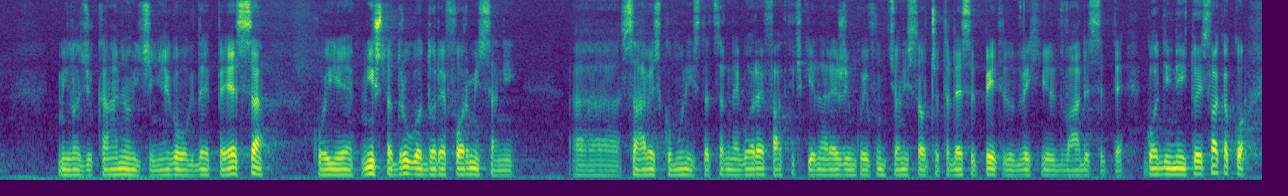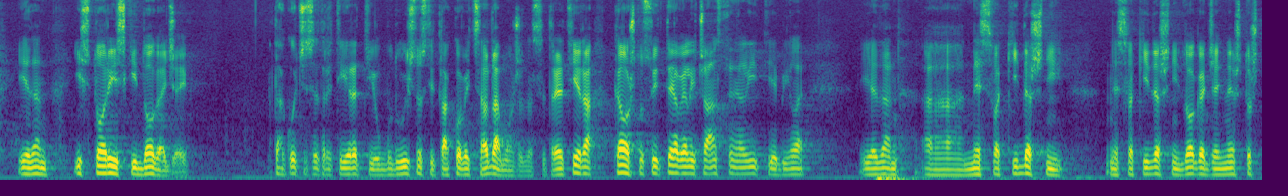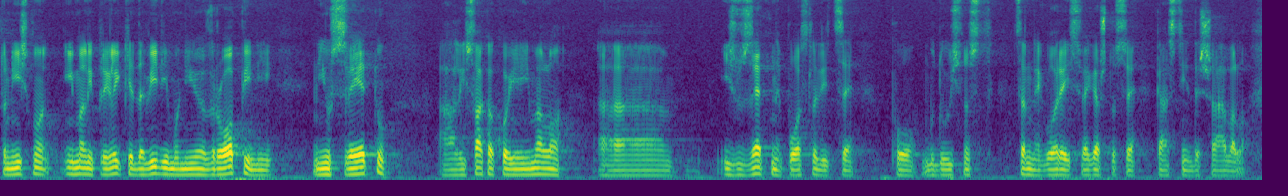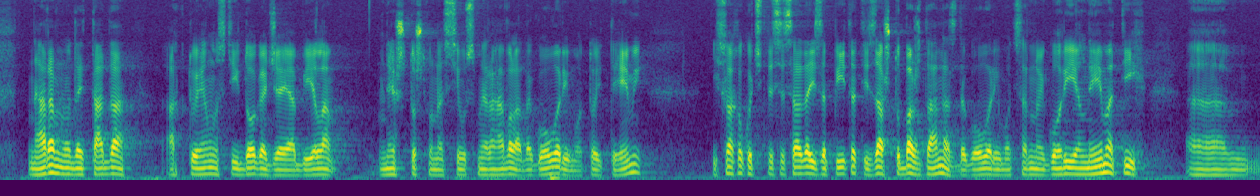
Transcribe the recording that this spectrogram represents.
Mila Đukanovića i njegovog DPS-a, koji je ništa drugo do reformisani Savez komunista Crne Gore, faktički jedan režim koji je funkcionisao od 1945. do 2020. godine i to je svakako jedan istorijski događaj tako će se tretirati u budućnosti, tako već sada može da se tretira, kao što su i te veličanstvene litije bile jedan nesvakidašnji, nesvakidašnji događaj, nešto što nismo imali prilike da vidimo ni u Evropi, ni, ni u svetu, ali svakako je imalo izuzetne posledice po budućnost Crne Gore i svega što se kasnije dešavalo. Naravno da je tada aktuelnost tih događaja bila nešto što nas je usmeravala da govorimo o toj temi, I svakako ćete se sada i zapitati zašto baš danas da govorimo o Crnoj Gori, jer nema tih e,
